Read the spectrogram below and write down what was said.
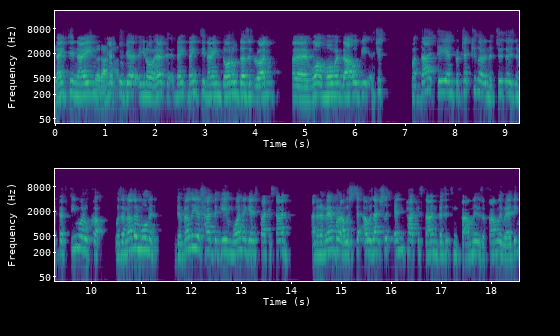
99. That I- get you know ni- 99. Donald doesn't run. Uh, what a moment that will be! Just but that day in particular in the 2015 World Cup was another moment. De Villiers had the game won against Pakistan, and I remember I was I was actually in Pakistan visiting family. It was a family wedding,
